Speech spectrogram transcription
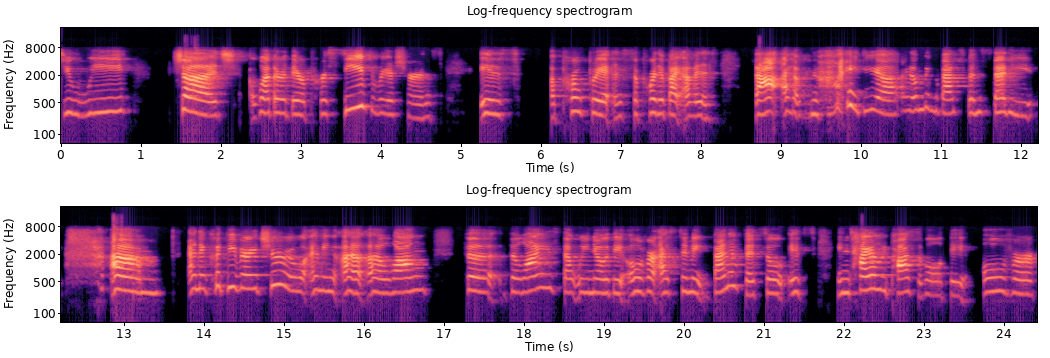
do we judge whether their perceived reassurance is appropriate and supported by evidence? That I have no idea. I don't think that's been studied. Um, and it could be very true. I mean, a along the the lines that we know they overestimate benefits. So it's entirely possible they over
